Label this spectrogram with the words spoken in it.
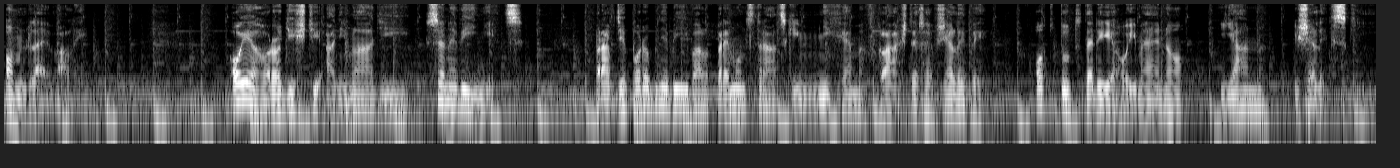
omdlévaly. O jeho rodišti ani mládí se neví nic. Pravděpodobně býval premonstrátským mnichem v klášteře v Želivi, odtud tedy jeho jméno Jan Želivský.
